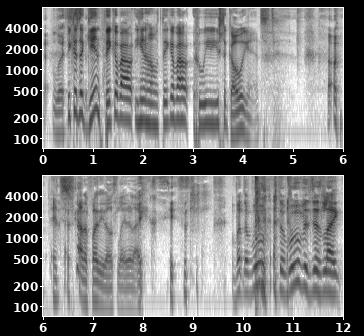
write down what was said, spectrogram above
with- Because again, think about, you know, think about who he used to go against. It's It's kind of funny though, Slater. Like, but the move, the move is just like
